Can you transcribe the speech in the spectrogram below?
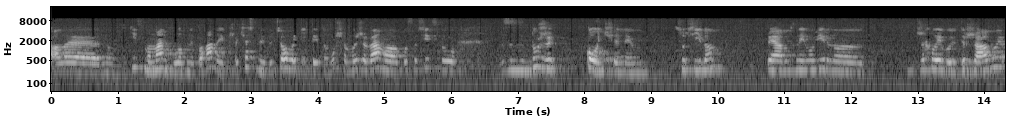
але ну в якийсь момент було б непогано, якщо чесно, і до цього дійти, тому що ми живемо по сусідству з дуже конченим сусідом, прям з неймовірно жахливою державою.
